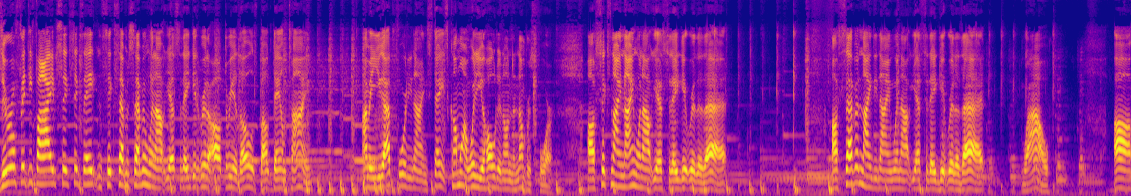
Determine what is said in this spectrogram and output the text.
055, 668, and 677 went out yesterday. Get rid of all three of those. About damn time. I mean, you got 49 states. Come on, what are you holding on the numbers for? Uh, 699 went out yesterday. Get rid of that. Uh, 799 went out yesterday. Get rid of that. Wow. Uh,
